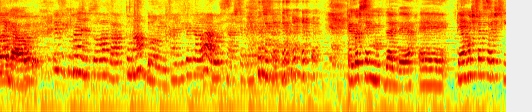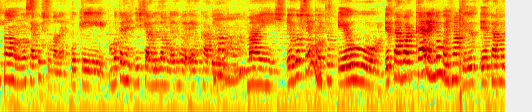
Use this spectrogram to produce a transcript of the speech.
Ah, legal. Eu fico imaginando tu lavar, tomar banho. Aí fica aquela água assim, acho que é bem refrescante, né? Eu gostei muito da ideia. É, tem algumas pessoas que não, não se acostumam, né? Porque muita gente diz que a beleza da mulher é é o cabelo. Uhum. Mas eu gostei muito. Eu, eu tava querendo mesmo aquilo. Eu, tava,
